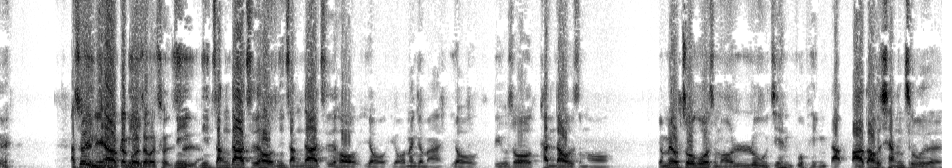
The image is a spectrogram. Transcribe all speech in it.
啊，啊，所以你还有干过什么蠢你事啊？你长大之后，你长大之后有有那个吗？有比如说看到什么？有没有做过什么路见不平拔拔刀相助的？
